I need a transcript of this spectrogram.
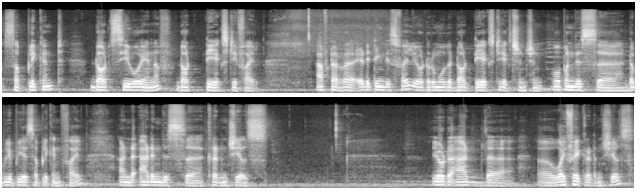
supplicant dot conf dot txt file after uh, editing this file you have to remove the .txt extension. Open this uh, WPA supplicant file and add in this uh, credentials. You have to add the uh, Wi-Fi credentials.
